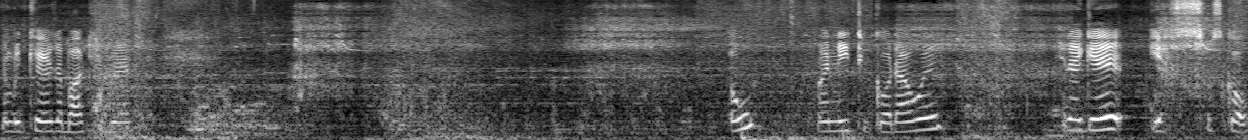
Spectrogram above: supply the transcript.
Nobody cares about you, man. Oh, I need to go that way. Can I get it? Yes, let's go.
